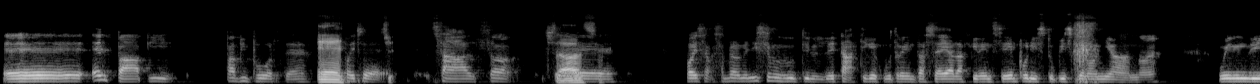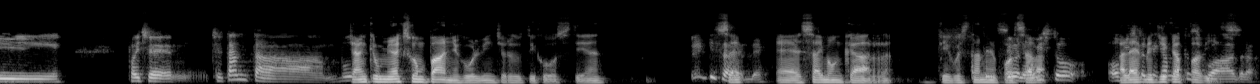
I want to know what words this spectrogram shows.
eh, è il Papi, Papi Porte, eh. Eh, poi c'è c- Salsa, c'è Salsa. poi sa- sappiamo benissimo tutte le tattiche Q36 alla Firenze Empoli stupiscono ogni anno, eh. Quindi poi c'è, c'è tanta... boh, C'è anche un mio ex compagno che vuole vincere a tutti i costi, eh. chi Sai- sarebbe? eh, Simon Carr, che quest'anno forza ho visto, ho alla visto MGK cambiato Vis. squadra.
